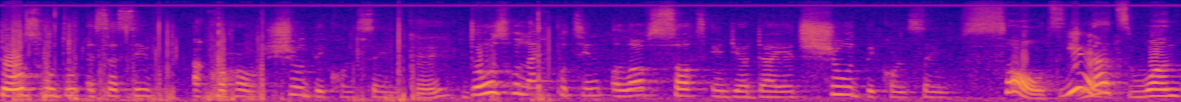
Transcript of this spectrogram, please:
those who do excessive alcohol should be concerned. Okay. Those who like putting a lot of salt in their diet should be concerned. Salt. Yeah. That's one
